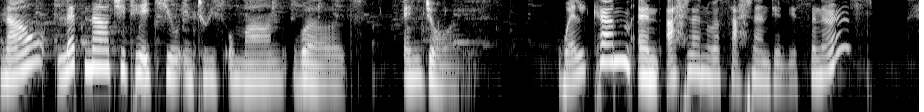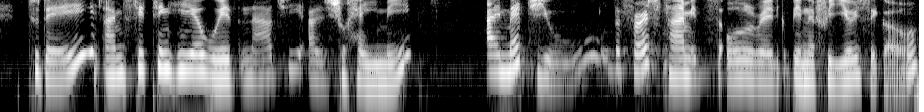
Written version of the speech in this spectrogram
Now, let Naji take you into his Oman world. Enjoy. Welcome and ahlan wa sahlan, dear listeners. Today, I'm sitting here with Naji Al Shuhaimi. I met you the first time, it's already been a few years ago.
